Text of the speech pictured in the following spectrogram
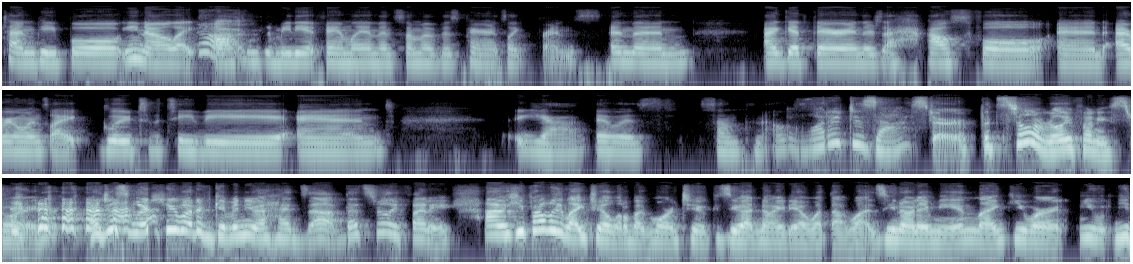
10 people, you know, like Yeah. Austin's immediate family and then some of his parents, like friends. And then I get there and there's a house full and everyone's like glued to the TV. And yeah, it was something else. What a disaster, but still a really funny story. I just wish he would have given you a heads up. That's really funny. Um, he probably liked you a little bit more too, because you had no idea what that was. You know what I mean? Like you weren't you you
